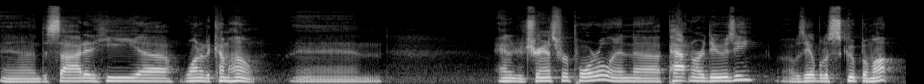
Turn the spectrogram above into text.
and decided he uh, wanted to come home and entered the transfer portal. And uh, Pat Narduzzi I was able to scoop him up,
